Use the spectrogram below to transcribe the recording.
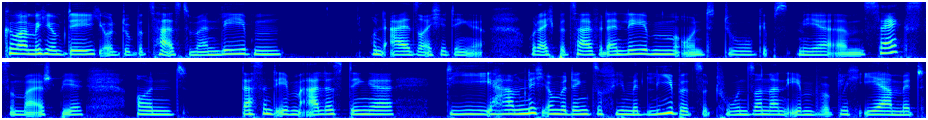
kümmere mich um dich und du bezahlst für mein Leben und all solche Dinge. Oder ich bezahle für dein Leben und du gibst mir ähm, Sex zum Beispiel. Und das sind eben alles Dinge, die haben nicht unbedingt so viel mit Liebe zu tun, sondern eben wirklich eher mit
